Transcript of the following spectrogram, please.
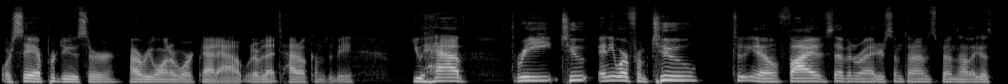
or say a producer, however you want to work that out, whatever that title comes to be. You have three, two, anywhere from two to you know five, seven writers. Sometimes depends on how that goes.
